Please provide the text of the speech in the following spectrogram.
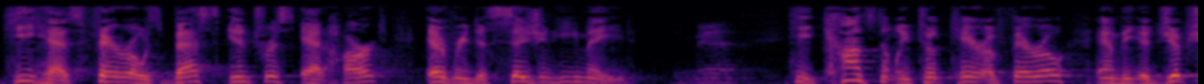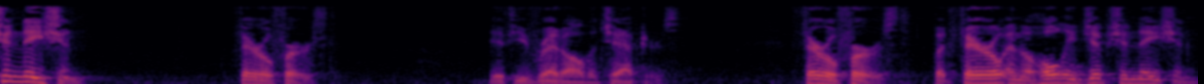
He has Pharaoh's best interest at heart every decision he made. Amen. He constantly took care of Pharaoh and the Egyptian nation. Pharaoh first, if you've read all the chapters. Pharaoh first, but Pharaoh and the whole Egyptian nation,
